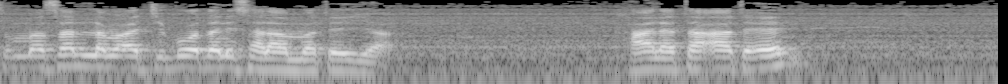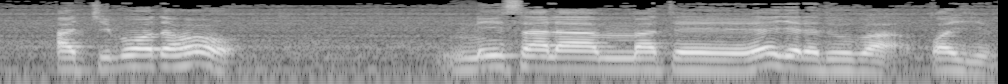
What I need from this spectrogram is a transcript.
summa sallama achi booda ni salaammateeyya haala taa'aa ta'een achi booda hoo ni salaammatee jedhe duuba ayyib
